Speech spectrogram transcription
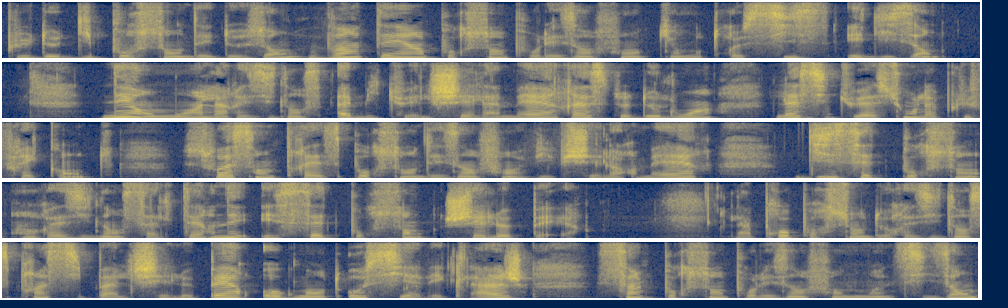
plus de 10% des 2 ans, 21% pour les enfants qui ont entre 6 et 10 ans. Néanmoins, la résidence habituelle chez la mère reste de loin la situation la plus fréquente. 73% des enfants vivent chez leur mère, 17% en résidence alternée et 7% chez le père. La proportion de résidence principale chez le père augmente aussi avec l'âge, 5% pour les enfants de moins de 6 ans,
